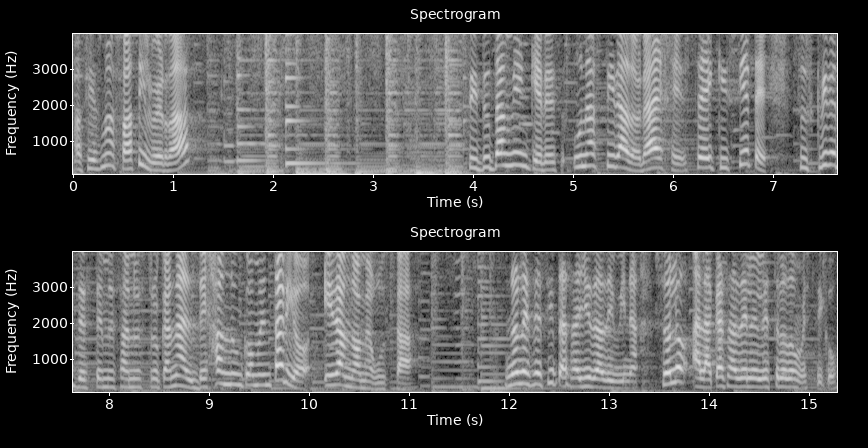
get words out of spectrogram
así es más fácil, ¿verdad? Si tú también quieres un aspirador AEG CX7, suscríbete este mes a nuestro canal dejando un comentario y dando a me gusta. No necesitas ayuda divina, solo a la casa del electrodoméstico.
